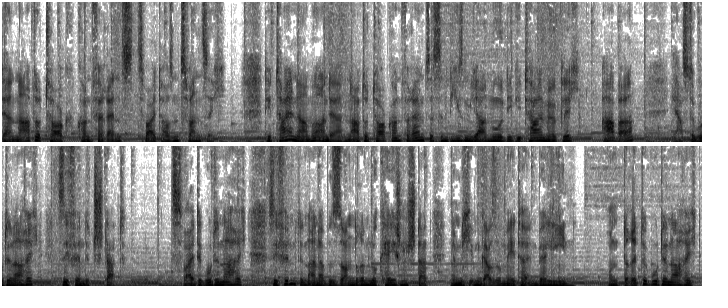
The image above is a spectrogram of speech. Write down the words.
der NATO Talk Konferenz 2020. Die Teilnahme an der NATO Talk Konferenz ist in diesem Jahr nur digital möglich, aber erste gute Nachricht, sie findet statt. Zweite gute Nachricht, sie findet in einer besonderen Location statt, nämlich im Gasometer in Berlin. Und dritte gute Nachricht,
